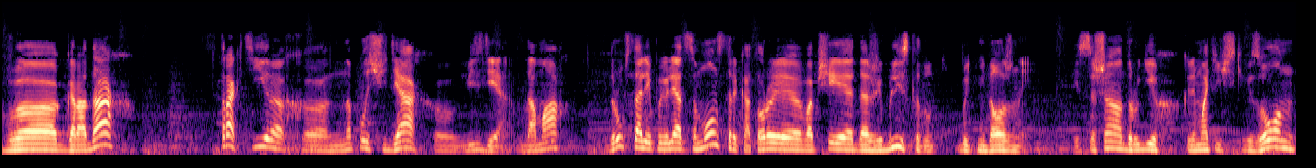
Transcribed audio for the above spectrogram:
В городах, в трактирах, э, на площадях, э, везде, в домах вдруг стали появляться монстры, которые вообще даже и близко тут быть не должны. Из совершенно других климатических зон,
